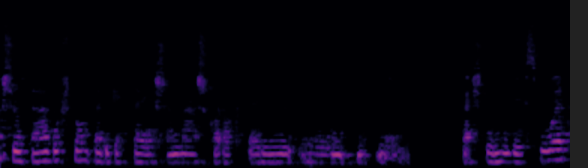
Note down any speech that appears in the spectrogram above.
Sölt Ágoston pedig egy teljesen más karakterű festőművész volt.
